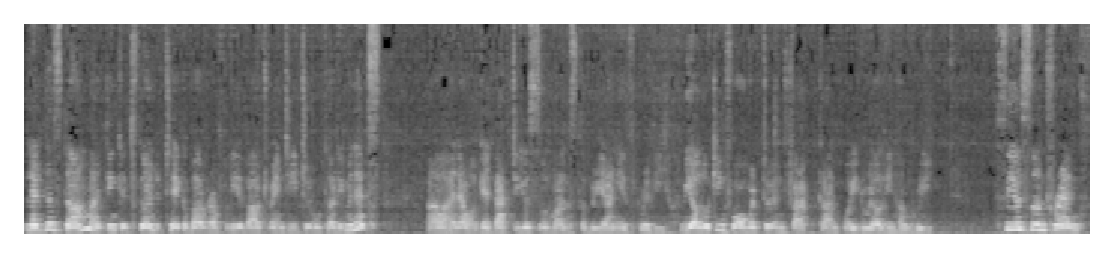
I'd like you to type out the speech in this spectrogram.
let this dum. I think it's going to take about roughly about 20 to 30 minutes uh, and I will get back to you soon once the biryani is ready. We are looking forward to, in fact, can't wait, really hungry. See you soon, friends.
